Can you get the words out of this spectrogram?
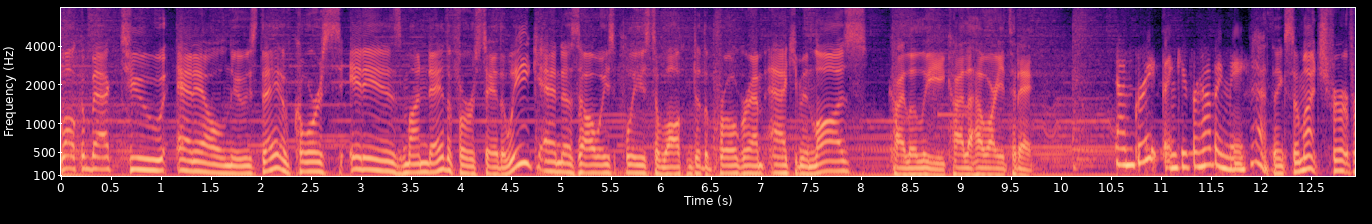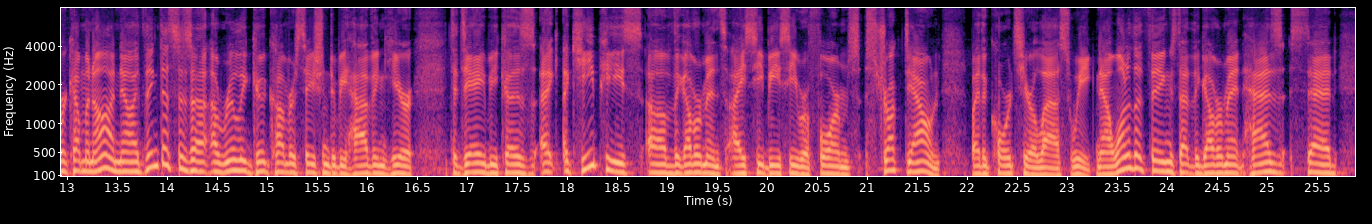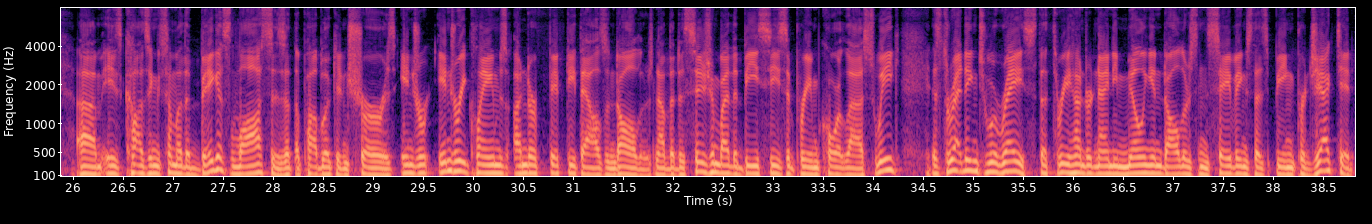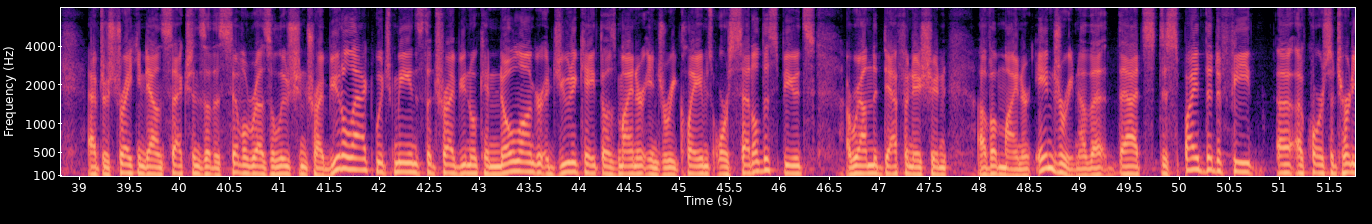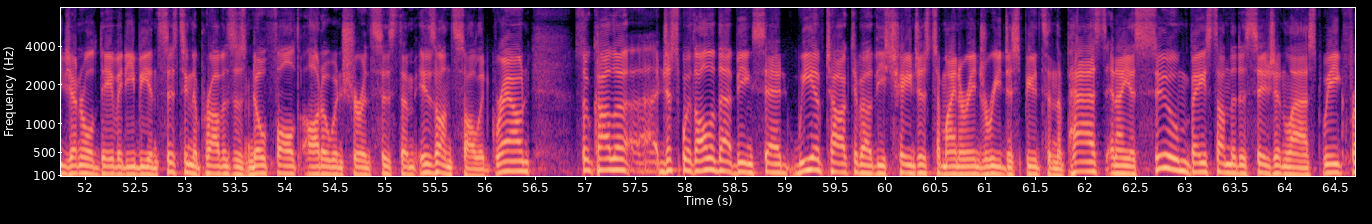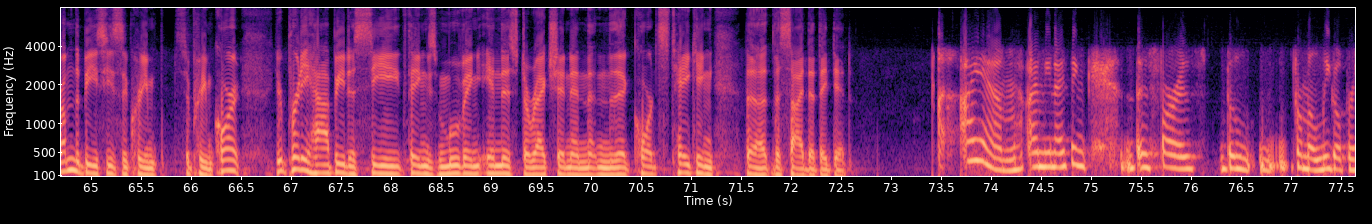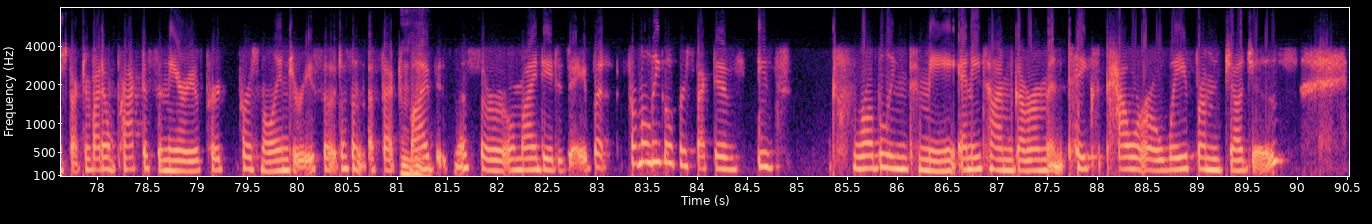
Welcome back to NL Newsday. Of course, it is Monday, the first day of the week, and as always, pleased to welcome to the program Acumen Laws, Kyla Lee. Kyla, how are you today? I'm great. Thank you for having me. Yeah, thanks so much for, for coming on. Now, I think this is a, a really good conversation to be having here today because a, a, key piece of the government's ICBC reforms struck down by the courts here last week. Now, one of the things that the government has said um, is causing some of the biggest losses at the public insurer is injury, injury claims under $50,000. Now, the decision by the BC Supreme Court last week is threatening to erase the $390 million in savings that's being projected after striking down sections of the Civil Resolution Tribunal Act, which means the tribunal can no longer adjudicate those minor injury claims or settle disputes around the definition of a minor injury. Now, that that's despite the defeat, uh, of course, Attorney General David Eby insisting the province's no fault auto insurance system is on solid ground. So, Kyla, uh, just with all of that being said, we have talked about these changes to minor injury disputes in the past, and I assume, based on the decision last week from the BC Supreme Supreme Court, you're pretty happy to see things moving in this direction and, and the courts taking the the side that they did. I am. I mean, I think as far as the from a legal perspective, I don't practice in the area of per- personal injury, so it doesn't affect mm-hmm. my business or, or my day to day. But from a legal perspective, it's troubling to me anytime government takes power away from judges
